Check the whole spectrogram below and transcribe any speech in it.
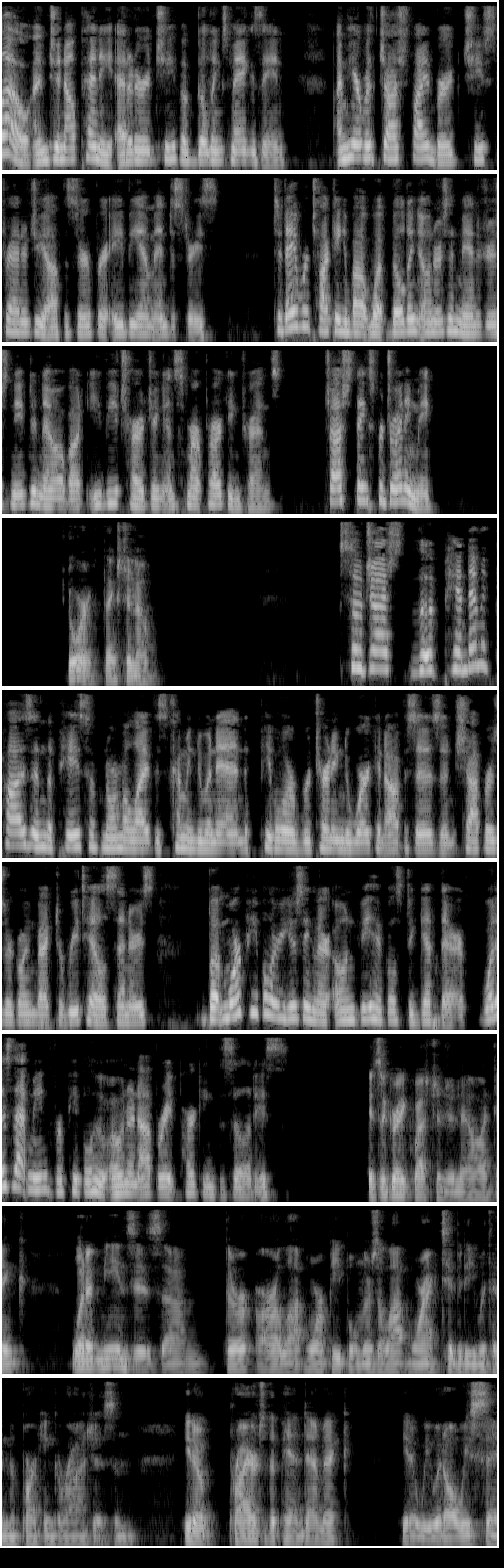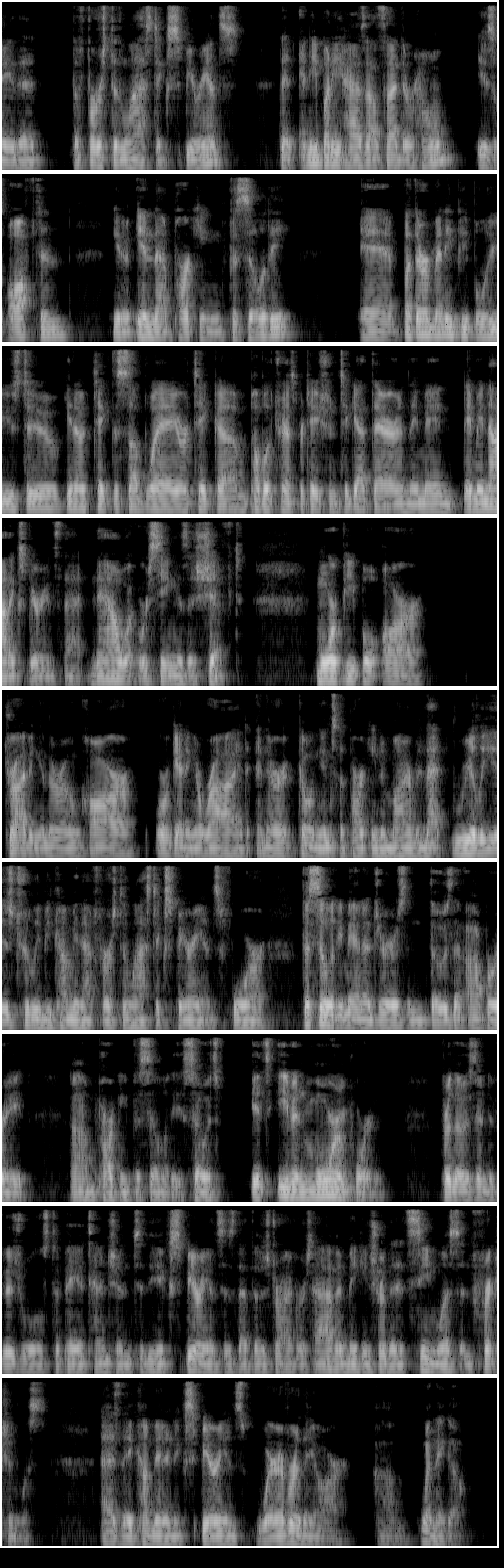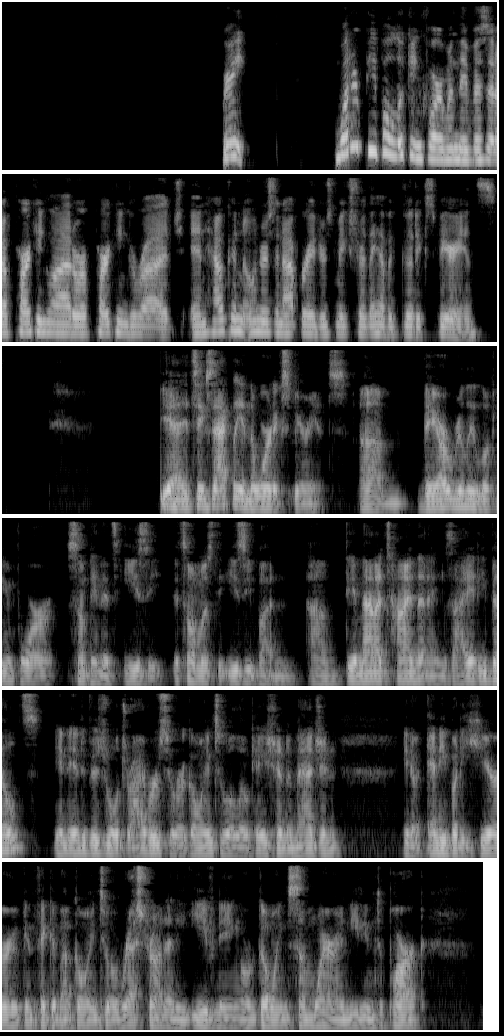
Hello, I'm Janelle Penny, editor in chief of Buildings Magazine. I'm here with Josh Feinberg, chief strategy officer for ABM Industries. Today we're talking about what building owners and managers need to know about EV charging and smart parking trends. Josh, thanks for joining me. Sure. Thanks, Janelle. So, Josh, the pandemic pause and the pace of normal life is coming to an end. People are returning to work in offices and shoppers are going back to retail centers but more people are using their own vehicles to get there. What does that mean for people who own and operate parking facilities? It's a great question, Janelle. I think what it means is um, there are a lot more people and there's a lot more activity within the parking garages. And, you know, prior to the pandemic, you know, we would always say that the first and last experience that anybody has outside their home is often, you know, in that parking facility and, but there are many people who used to, you know, take the subway or take um, public transportation to get there, and they may they may not experience that. Now, what we're seeing is a shift. More people are driving in their own car or getting a ride, and they're going into the parking environment. That really is truly becoming that first and last experience for facility managers and those that operate um, parking facilities. So it's it's even more important for those individuals to pay attention to the experiences that those drivers have and making sure that it's seamless and frictionless as they come in and experience wherever they are um, when they go. Great. What are people looking for when they visit a parking lot or a parking garage, and how can owners and operators make sure they have a good experience? Yeah, it's exactly in the word experience. Um, they are really looking for something that's easy. It's almost the easy button. Um, the amount of time that anxiety builds in individual drivers who are going to a location. Imagine, you know, anybody here who can think about going to a restaurant in the evening or going somewhere and needing to park.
